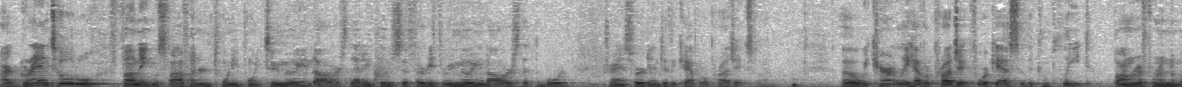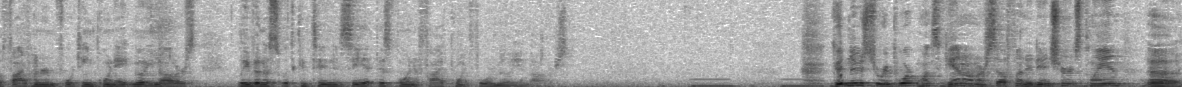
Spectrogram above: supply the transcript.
Our grand total funding was $520.2 million. That includes the $33 million that the board transferred into the capital projects fund. Uh, We currently have a project forecast of the complete bond referendum of $514.8 million, leaving us with contingency at this point of $5.4 million. Good news to report once again on our self-funded insurance plan. Uh,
